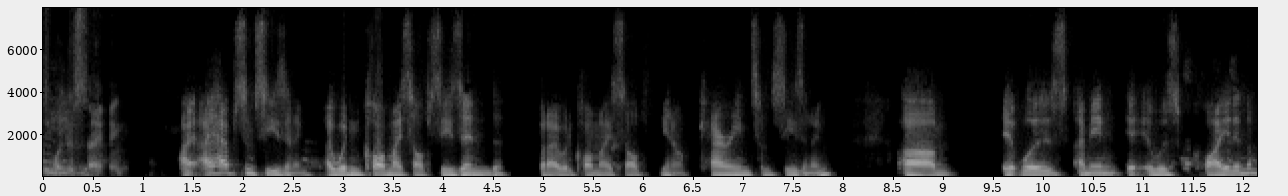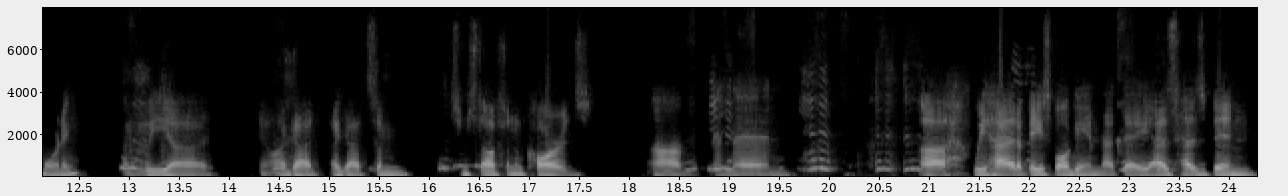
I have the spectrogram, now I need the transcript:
is what you're saying. I, I have some seasoning. I wouldn't call myself seasoned, but I would call myself, you know, carrying some seasoning. Um, it was, I mean, it, it was quiet in the morning. We, uh, you know, I got, I got some, some stuff and cards. Um, and then uh, we had a baseball game that day, as has been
